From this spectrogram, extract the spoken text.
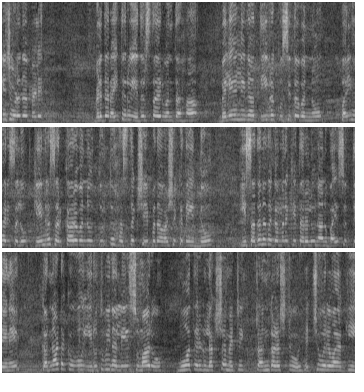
ಮೆಕ್ಕೆಜೋಳದ ಬೆಳೆ, ಬೆಳೆದ ರೈತರು ಎದುರಿಸ್ತಾ ಇರುವಂತಹ ಬೆಲೆಯಲ್ಲಿನ ತೀವ್ರ ಕುಸಿತವನ್ನು ಪರಿಹರಿಸಲು ಕೇಂದ್ರ ಸರ್ಕಾರವನ್ನು ತುರ್ತು ಹಸ್ತಕ್ಷೇಪದ ಅವಶ್ಯಕತೆ ಇದ್ದು, ಈ ಸದನದ ಗಮನಕ್ಕೆ ತರಲು ನಾನು ಬಯಸುತ್ತೇನೆ. ಕರ್ನಾಟಕವು ಈ ಋತುವಿನಲ್ಲಿ ಸುಮಾರು ಮೂವತ್ತೆರಡು ಲಕ್ಷ ಮೆಟ್ರಿಕ್ ಟನ್ಗಳಷ್ಟು ಹೆಚ್ಚುವರಿಯಾಗಿ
